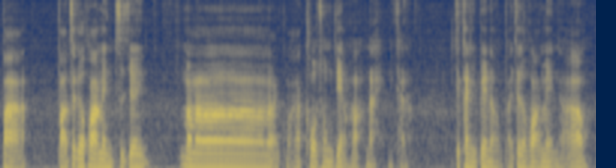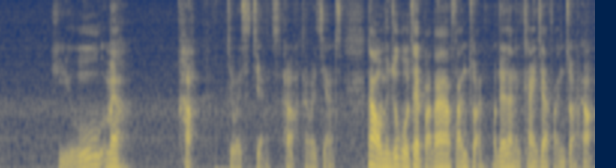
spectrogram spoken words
把把这个画面直接慢慢慢慢慢慢把它扩充掉哈来你看再看一遍哦把这个画面好有没有？好就会是这样子哈它会这样子。那我们如果再把它反转我再让你看一下反转哈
